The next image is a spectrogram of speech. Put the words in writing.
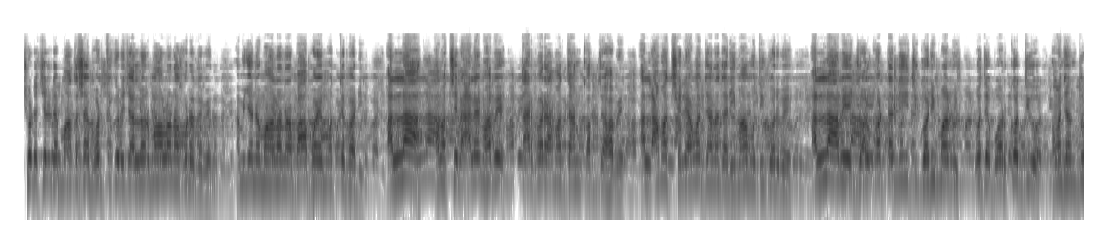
ছোট ছেলেটা মাদ্রাসায় ভর্তি করেছে আল্লাহর মাওলানা করে দেবেন আমি যেন মাওলানার বাপ হয়ে মরতে পারি আল্লাহ আমার ছেলে আলেম হবে তারপরে আমার জান কবজা হবে আল্লাহ আমার ছেলে আমার জানাজার ইমামতি করবে আল্লাহ আমি এই জলকটটা নিয়েছি গরিব মানুষ ওতে বরকত দিও আমার যেন দু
